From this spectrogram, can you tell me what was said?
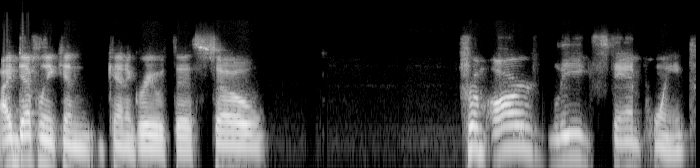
I definitely can can agree with this. So from our league standpoint,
